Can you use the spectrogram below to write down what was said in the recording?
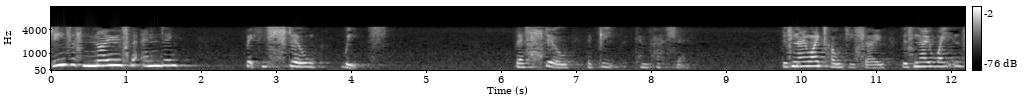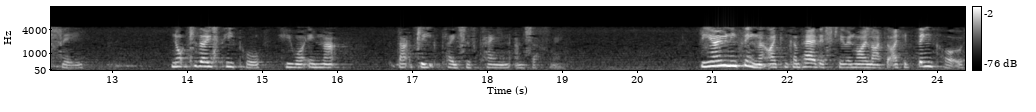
Jesus knows the ending, but he still weeps. There's still a deep compassion. There's no I told you so. There's no wait and see. Not to those people who are in that, that deep place of pain and suffering. The only thing that I can compare this to in my life that I could think of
